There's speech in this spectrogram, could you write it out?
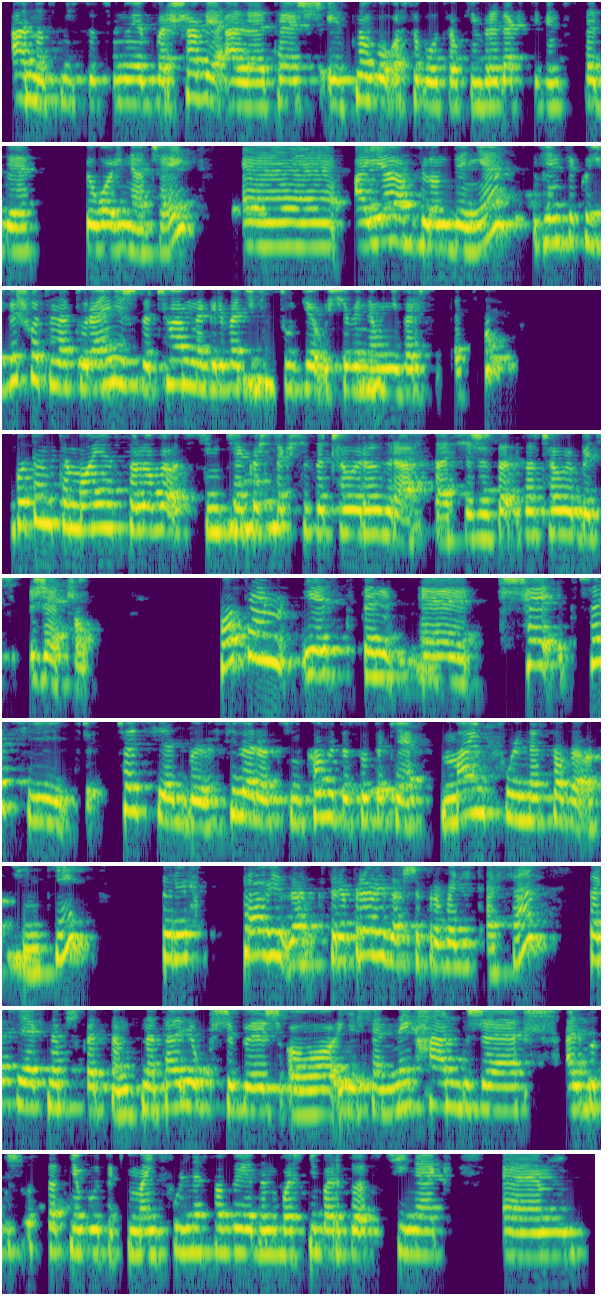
Anot nie stacjonuje w Warszawie, ale też jest nową osobą całkiem w redakcji, więc wtedy było inaczej. E, a ja w Londynie, więc jakoś wyszło to naturalnie, że zaczęłam nagrywać w studio u siebie na uniwersytecie. Potem te moje solowe odcinki jakoś tak się zaczęły rozrastać, że za, zaczęły być rzeczą. Potem jest ten e, trze, trzeci, trzeci jakby filar odcinkowy, to są takie mindfulnessowe odcinki, których prawie za, które prawie zawsze prowadzi Kasia, takie jak na przykład tam z Natalią Przybysz o jesiennej handrze, albo też ostatnio był taki mindfulnessowy jeden właśnie bardzo odcinek, um,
